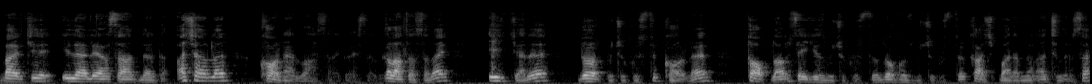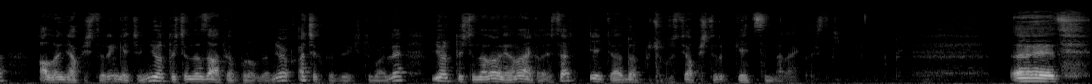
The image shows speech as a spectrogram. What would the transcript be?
Belki ilerleyen saatlerde açarlar. Kornel bahsi arkadaşlar. Galatasaray ilk yarı 4.5 üstü kornel. Toplam 8.5 üstü, 9.5 üstü kaç baremden açılırsa alın yapıştırın geçin. Yurt dışında zaten problem yok. Açıktır büyük ihtimalle. Yurt dışından oynayan arkadaşlar ilk yarı 4.5 üstü yapıştırıp geçsinler arkadaşlar. Evet.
